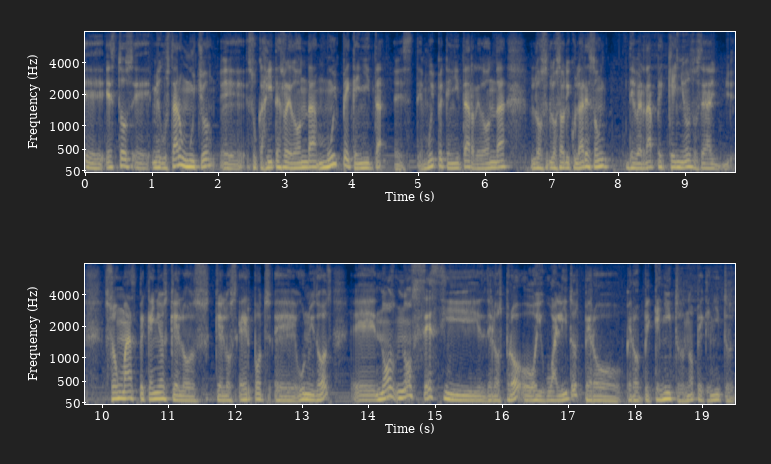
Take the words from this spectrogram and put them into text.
eh, estos eh, me gustaron mucho, eh, su cajita es redonda, muy pequeñita, este, muy pequeñita, redonda, los, los auriculares son de verdad pequeños, o sea, son más pequeños que los, que los AirPods 1 y 2, no, no sé si de los Pro o igualitos, pero, pero pequeñitos, ¿no? Pequeñitos,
